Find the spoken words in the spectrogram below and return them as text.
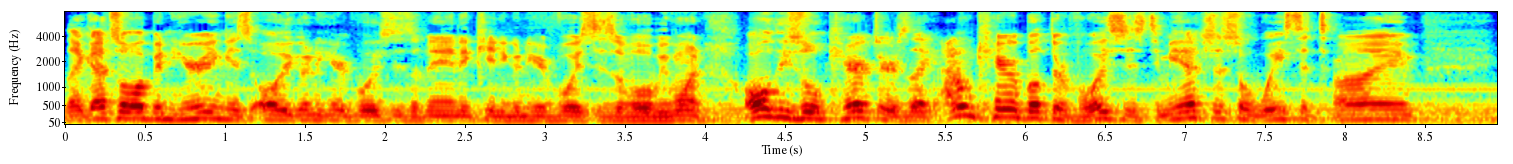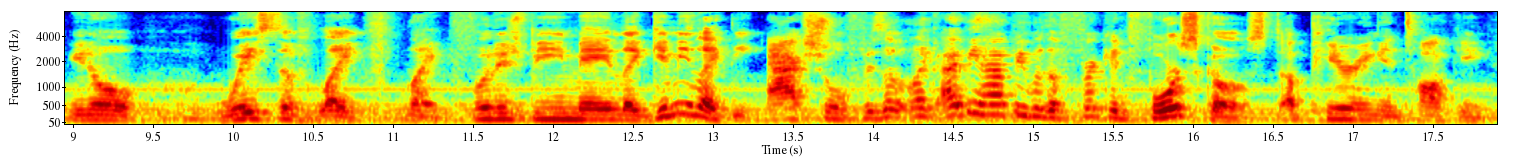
Like that's all I've been hearing is oh you're gonna hear voices of Anakin, you're gonna hear voices of Obi Wan, all these old characters. Like I don't care about their voices. To me, that's just a waste of time. You know, waste of like like footage being made. Like give me like the actual physical. Like I'd be happy with a freaking Force Ghost appearing and talking,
